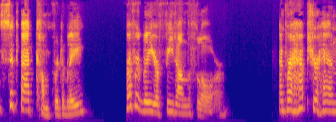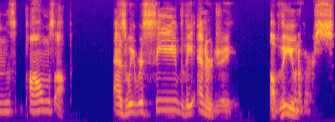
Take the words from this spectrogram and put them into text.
sit back comfortably, preferably your feet on the floor, and perhaps your hands palms up as we receive the energy of the universe.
